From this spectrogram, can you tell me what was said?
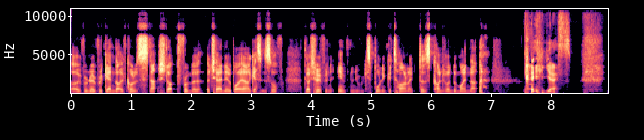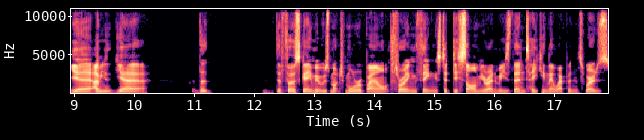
over and over again that I've kind of snatched up from a, a chair nearby. And I guess it's sort of the idea of an infinitely respawning katana does kind of undermine that. yes. Yeah. I mean, yeah. The the first game it was much more about throwing things to disarm your enemies than taking their weapons, whereas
